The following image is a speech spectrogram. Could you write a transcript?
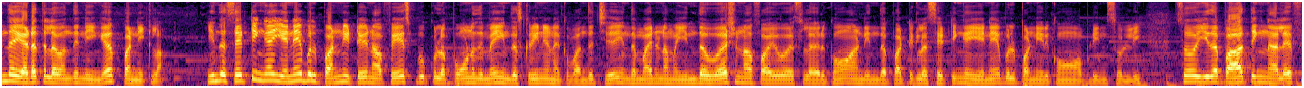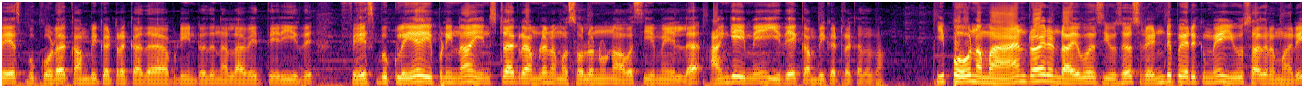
இந்த இடத்துல வந்து நீங்கள் பண்ணிக்கலாம். இந்த செட்டிங்கை எனேபிள் பண்ணிவிட்டு நான் ஃபேஸ்புக்கில் போனதுமே இந்த ஸ்க்ரீன் எனக்கு வந்துச்சு. இந்த மாதிரி நம்ம இந்த வேர்ஷன் ஆஃப் ஐஓஎஸில் இருக்கோம் அண்ட் இந்த பர்டிகுலர் செட்டிங்கை எனேபிள் பண்ணியிருக்கோம் அப்படின்னு சொல்லி. ஸோ இதை பார்த்தீங்கனாலே ஃபேஸ்புக்கோட கம்பி கட்டுற கதை அப்படின்றது நல்லாவே தெரியுது. ஃபேஸ்புக்லேயே இப்படின்னா இன்ஸ்டாகிராமில் நம்ம சொல்லணும்னு அவசியமே இல்லை. அங்கேயுமே இதே கம்பி கட்டுற கதை தான். இப்போது நம்ம ஆண்ட்ராய்டு அண்ட் iOS யூசர்ஸ் ரெண்டு பேருக்குமே யூஸ் ஆகிற மாதிரி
